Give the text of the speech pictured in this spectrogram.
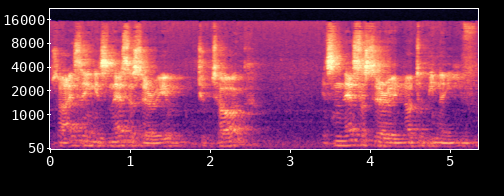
So I think it's necessary to talk. It's necessary not to be naive.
